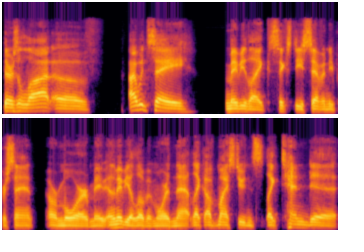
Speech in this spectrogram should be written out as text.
there's a lot of I would say maybe like 60 70% or more maybe maybe a little bit more than that like of my students like tend to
